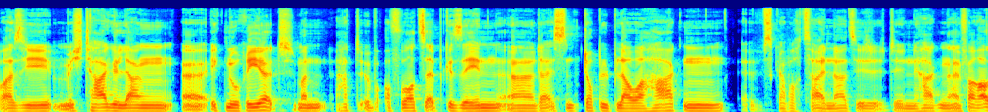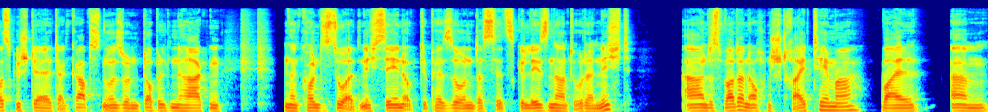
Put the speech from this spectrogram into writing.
quasi mich tagelang äh, ignoriert. Man hat auf WhatsApp gesehen, äh, da ist ein doppelblauer Haken. Es gab auch Zeiten, da hat sie den Haken einfach ausgestellt. Da gab es nur so einen doppelten Haken. Und dann konntest du halt nicht sehen, ob die Person das jetzt gelesen hat oder nicht. Äh, das war dann auch ein Streitthema, weil ähm,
